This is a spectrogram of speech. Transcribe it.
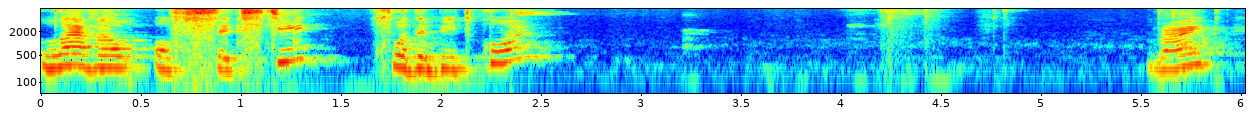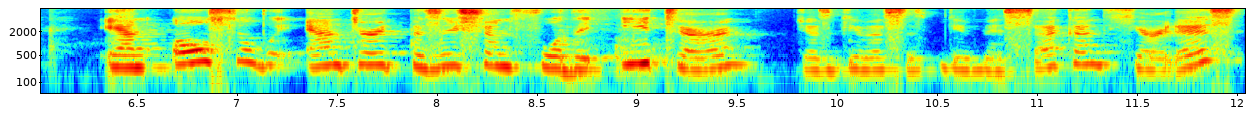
level of 60 for the Bitcoin, right? And also we entered position for the Ether. Just give us, a, give me a second. Here it is.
